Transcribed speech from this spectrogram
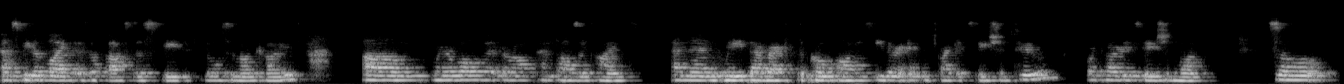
and speed of light is the fastest speed known to mankind. Um, we revolve it around 10,000 times, and then we direct the protons either into target station two or target station one. So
